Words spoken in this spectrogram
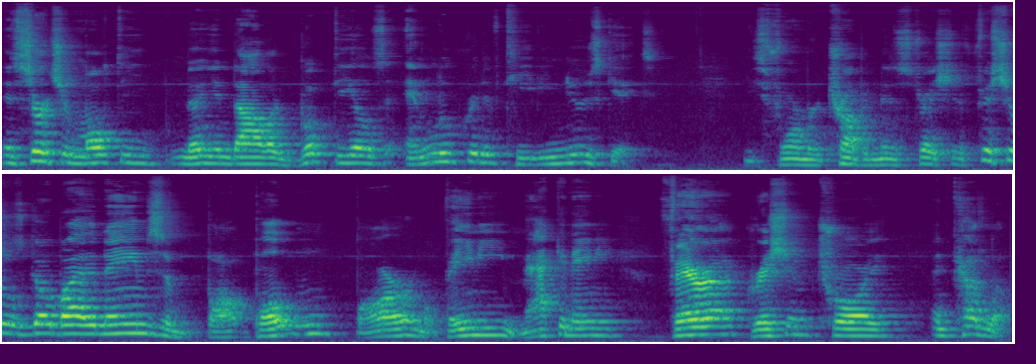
in search of multi million dollar book deals and lucrative TV news gigs. These former Trump administration officials go by the names of Bolton, Barr, Mulvaney, McEnany, Farah, Grisham, Troy, and Kudlow.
